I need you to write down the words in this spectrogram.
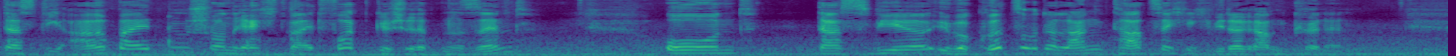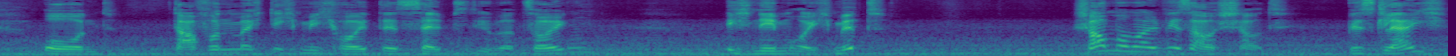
dass die Arbeiten schon recht weit fortgeschritten sind und dass wir über kurz oder lang tatsächlich wieder ran können. Und davon möchte ich mich heute selbst überzeugen. Ich nehme euch mit. Schauen wir mal, wie es ausschaut. Bis gleich.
